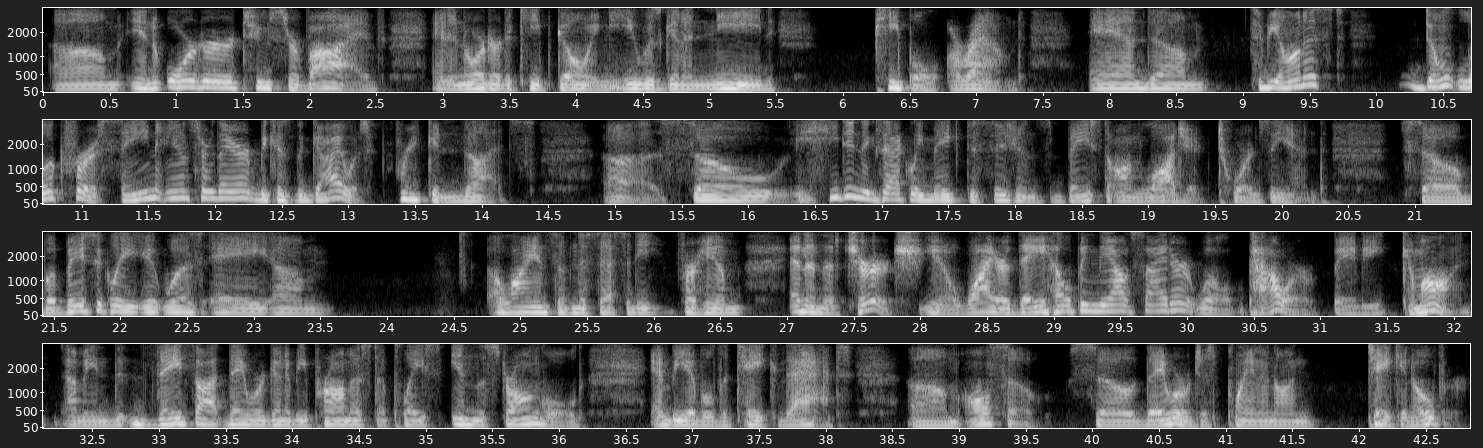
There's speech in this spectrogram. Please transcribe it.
Um, in order to survive and in order to keep going, he was going to need people around. And um, to be honest, don't look for a sane answer there because the guy was freaking nuts. Uh, so he didn't exactly make decisions based on logic towards the end. So, but basically, it was a um, alliance of necessity for him. And then the church, you know, why are they helping the outsider? Well, power, baby. Come on. I mean, th- they thought they were going to be promised a place in the stronghold and be able to take that um, also. So they were just planning on taking over.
